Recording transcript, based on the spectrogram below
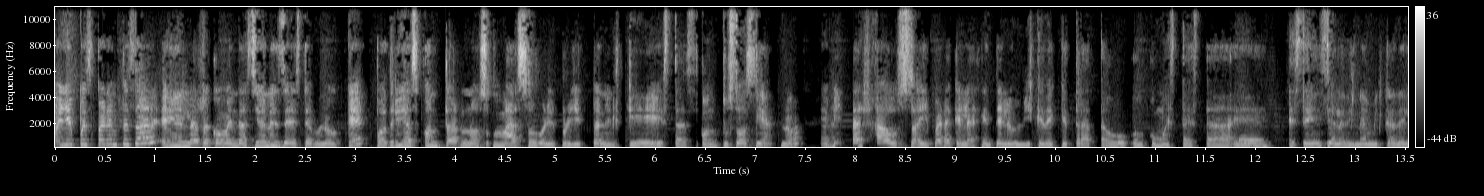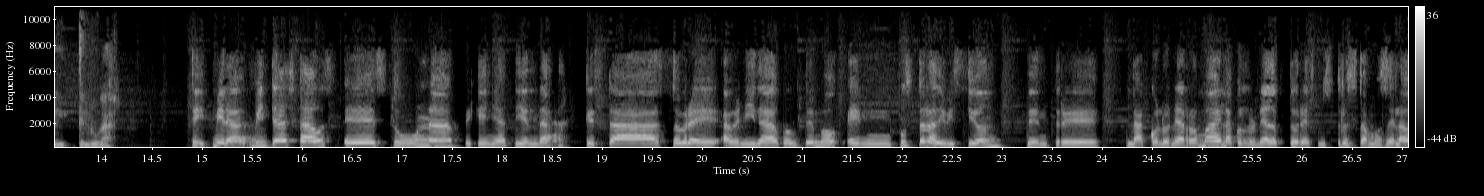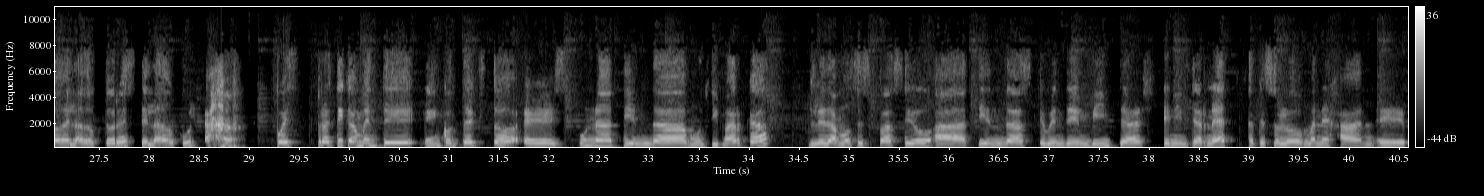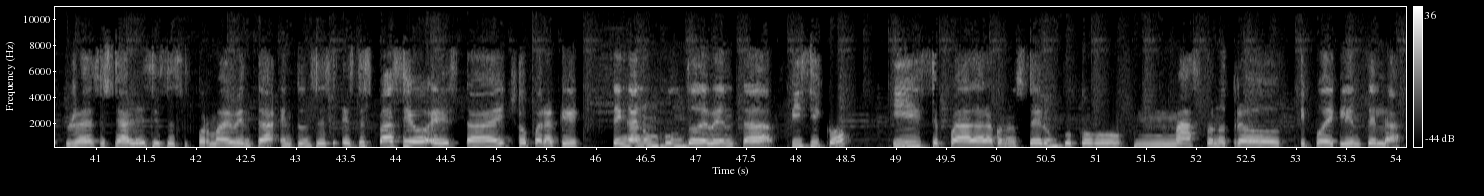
Oye, pues para empezar en eh, las recomendaciones de este bloque, ¿podrías contarnos más sobre el proyecto en el que estás con tu socia, ¿no? Vintage House, ahí para que la gente lo ubique de qué trata o, cómo está esta eh, eh. esencia, la dinámica del, lugar. Sí, mira, Vintage House es una pequeña tienda que está sobre Avenida Cuauhtémoc en justo la división entre la colonia Roma y la colonia Doctores. Nosotros estamos del lado de la Doctores, del lado cool. pues prácticamente en contexto es una tienda multimarca. Le damos espacio a tiendas que venden vintage en internet, o sea que solo manejan eh, redes sociales y esa es su forma de venta. Entonces, este espacio está hecho para que tengan un punto de venta físico y se pueda dar a conocer un poco más con otro tipo de clientela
